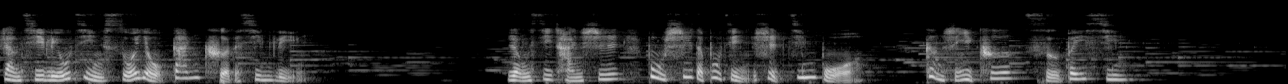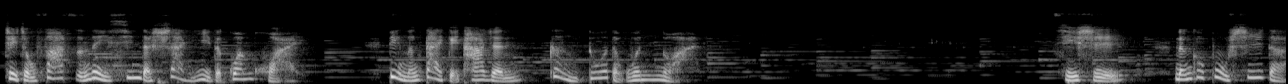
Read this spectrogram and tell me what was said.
让其流进所有干渴的心灵。荣西禅师布施的不仅是金箔，更是一颗慈悲心。这种发自内心的善意的关怀，定能带给他人。更多的温暖。其实，能够布施的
